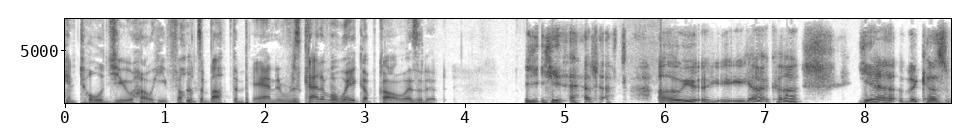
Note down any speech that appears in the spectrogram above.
and told you how he felt about the band. It was kind of a wake up call, wasn't it? Yeah. Oh, yeah. Yeah, because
